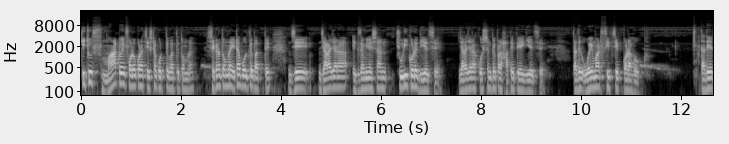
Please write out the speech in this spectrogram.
কিছু স্মার্ট ওয়ে ফলো করার চেষ্টা করতে পারতে তোমরা। সেখানে তোমরা এটা বলতে পারতে যে, যারা যারা এক্সামিনেশান চুরি করে দিয়েছে, যারা যারা কোশ্চেন পেপার হাতে পেয়ে গিয়েছে, তাদের ওএমআর সিট চেক করা হোক, তাদের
